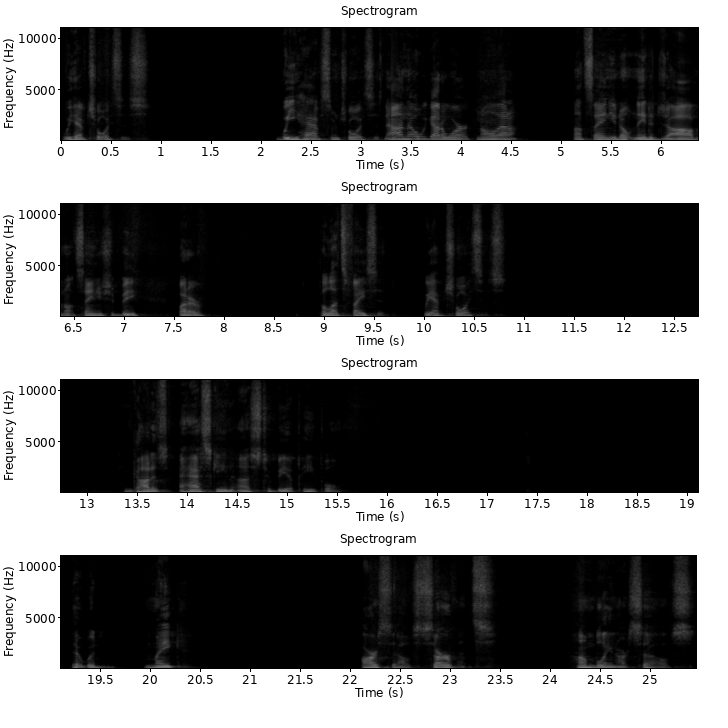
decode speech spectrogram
we have choices. We have some choices. Now, I know we got to work and all that. I'm not saying you don't need a job, I'm not saying you should be whatever. But let's face it, we have choices. And God is asking us to be a people that would make ourselves servants, humbling ourselves,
